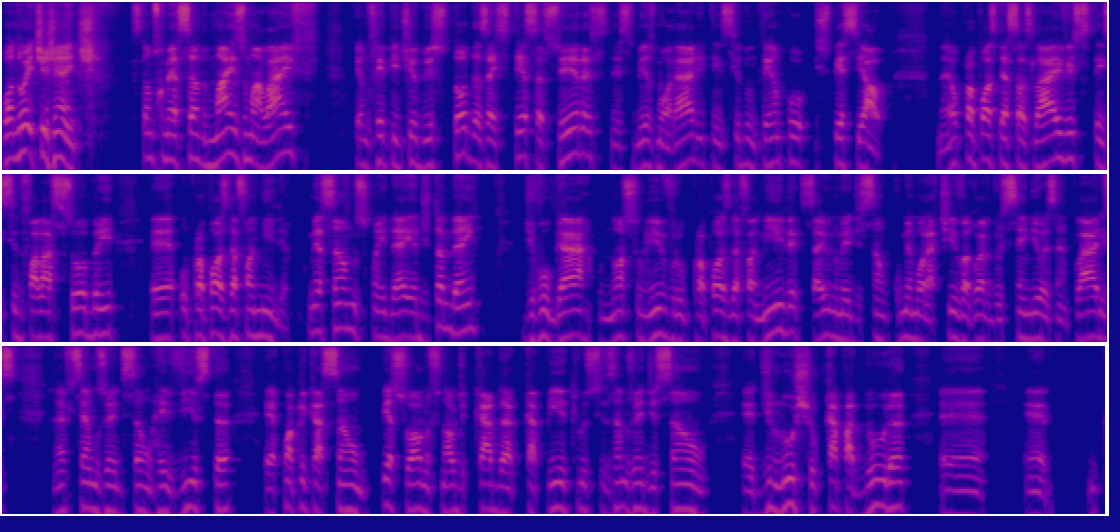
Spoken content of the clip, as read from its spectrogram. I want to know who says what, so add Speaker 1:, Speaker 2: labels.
Speaker 1: Boa noite, gente. Estamos começando mais uma live. Temos repetido isso todas as terças-feiras, nesse mesmo horário, e tem sido um tempo especial. Né? O propósito dessas lives tem sido falar sobre é, o propósito da família. Começamos com a ideia de também divulgar o nosso livro O Propósito da Família, que saiu numa edição comemorativa agora dos 100 mil exemplares. Né? Fizemos uma edição revista, é, com aplicação pessoal no final de cada capítulo. Fizemos uma edição é, de luxo, capa dura, é, é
